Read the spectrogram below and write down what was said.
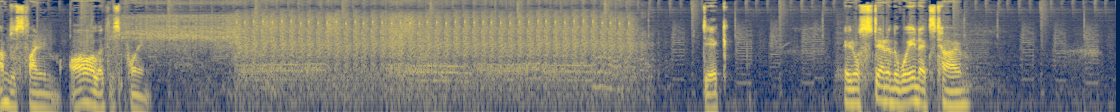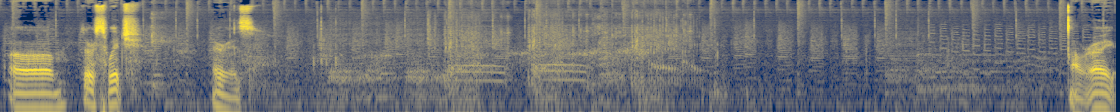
I'm just finding them all at this point. Dick. Hey, don't stand in the way next time. Um, is there a switch? There is. All right.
